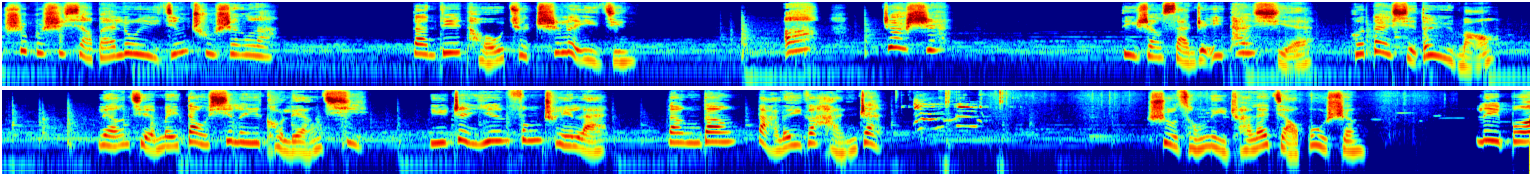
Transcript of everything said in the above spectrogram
是不是小白鹿已经出生了？但低头却吃了一惊。啊，这是！地上散着一滩血和带血的羽毛。两姐妹倒吸了一口凉气，一阵阴风吹来，当当打了一个寒战。树丛里传来脚步声，李博。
